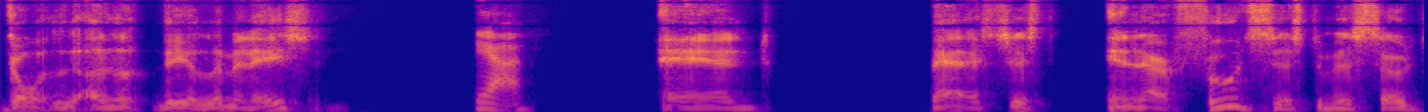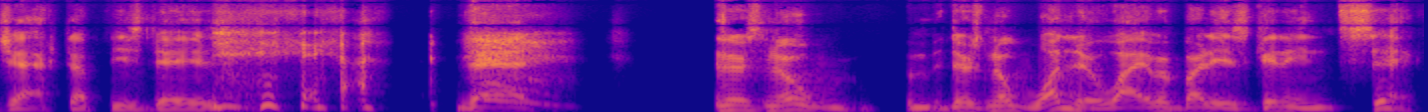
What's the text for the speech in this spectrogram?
go uh, the elimination. Yeah. And man, it's just in our food system is so jacked up these days yeah. that there's no there's no wonder why everybody is getting sick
